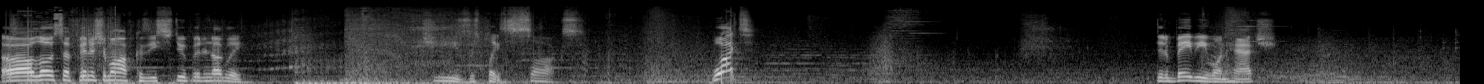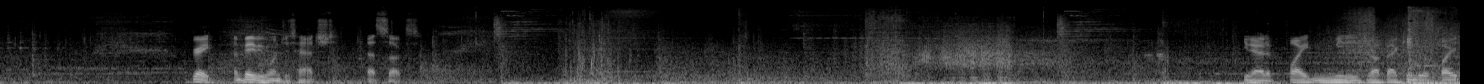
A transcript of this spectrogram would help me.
Oh, Lohse, finish him off because he's stupid and ugly. Jeez, this place sucks. What? Did a baby one hatch? Great, a baby one just hatched. That sucks. Get out of fight and immediately drop back into a fight.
